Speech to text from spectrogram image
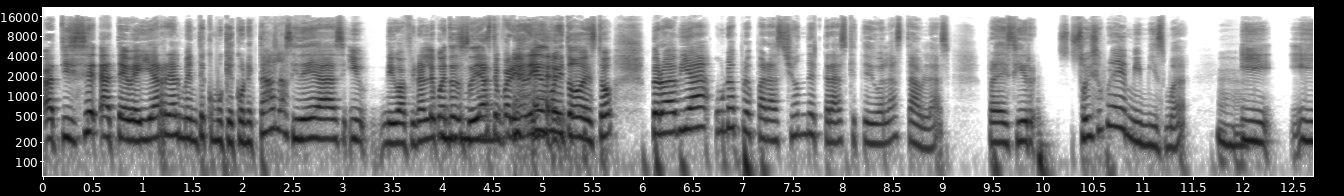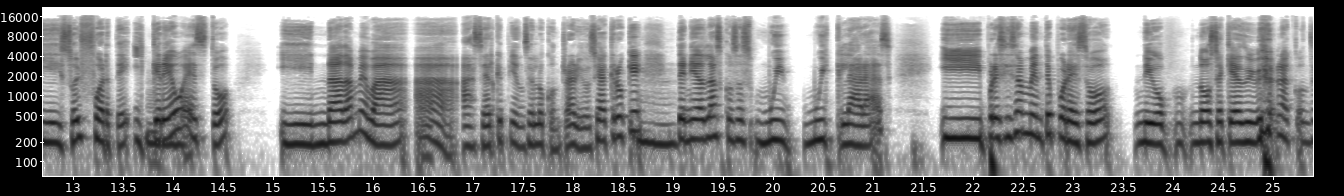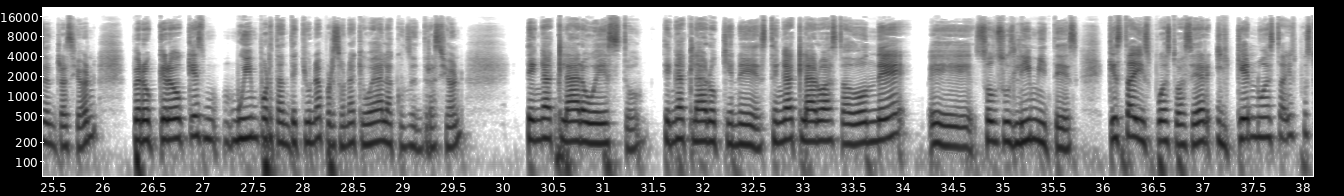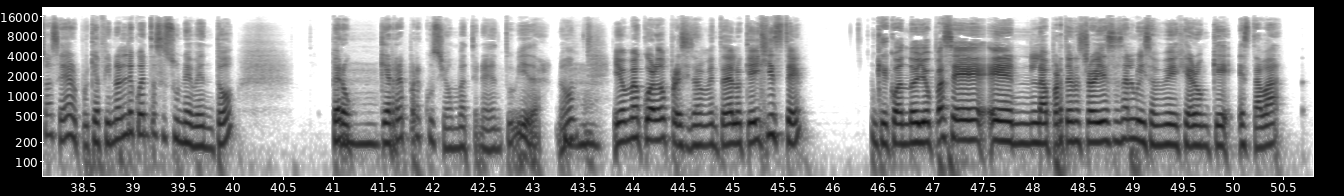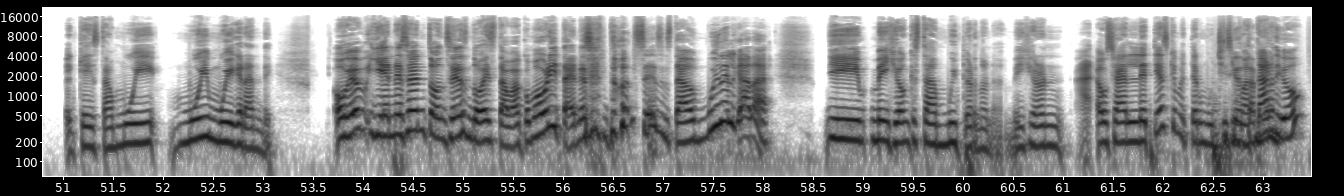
a ti se, te veía realmente como que conectabas las ideas y digo, a final de cuentas estudiaste periodismo y todo esto, pero había una preparación detrás que te dio a las tablas para decir, soy segura de mí misma y, y, soy fuerte y creo esto y nada me va a hacer que piense lo contrario. O sea, creo que tenías las cosas muy, muy claras y precisamente por eso digo, no sé qué has vivido en la concentración, pero creo que es muy importante que una persona que vaya a la concentración tenga claro esto, tenga claro quién es, tenga claro hasta dónde eh, son sus límites, qué está dispuesto a hacer y qué no está dispuesto a hacer, porque a final de cuentas es un evento, pero qué repercusión va a tener en tu vida, ¿no? Yo me acuerdo precisamente de lo que dijiste, que cuando yo pasé en la parte de nuestra belleza San Luis, a mí me dijeron que estaba, que está muy, muy, muy grande. Obvio, y en ese entonces no estaba como ahorita, en ese entonces estaba muy delgada. Y me dijeron que estaba muy perdona. Me dijeron, ah, o sea, le tienes que meter muchísimo a cardio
